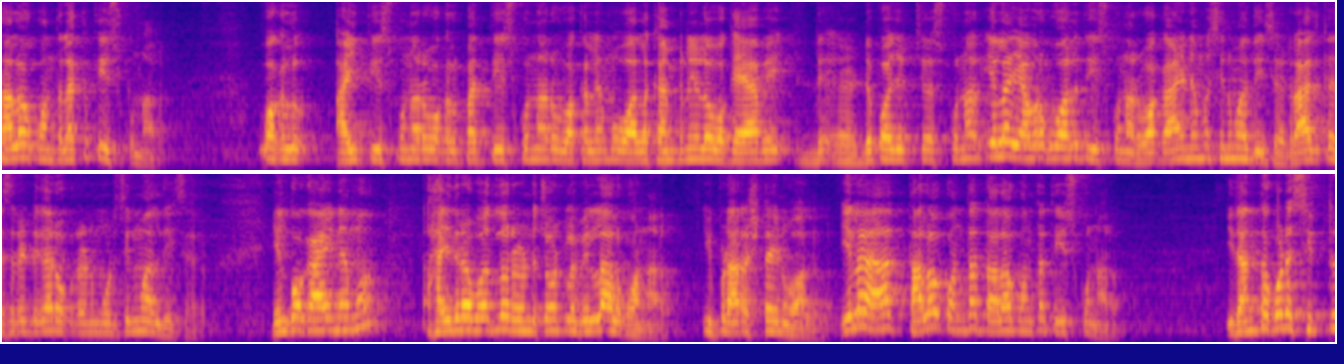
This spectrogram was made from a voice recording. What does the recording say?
తలో కొంత లెక్క తీసుకున్నారు. ఒకరు ఐదు తీసుకున్నారు ఒకరు పది తీసుకున్నారు ఒకళ్ళేమో వాళ్ళ కంపెనీలో ఒక యాభై డిపాజిట్ చేసుకున్నారు ఇలా ఎవరికి వాళ్ళు తీసుకున్నారు. ఒక ఆయనేమో సినిమా తీశాడు. రాజకేశ్వర రెడ్డి గారు ఒక రెండు మూడు సినిమాలు తీశారు. ఇంకొక ఆయనేమో హైదరాబాద్లో రెండు చోట్ల విల్లాలు కొన్నారు. ఇప్పుడు అరెస్ట్ అయిన వాళ్ళు. ఇలా తలో కొంత తలో కొంత తీసుకున్నారు. ఇదంతా కూడా సిట్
